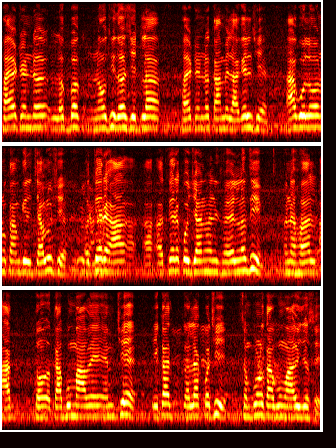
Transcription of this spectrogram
ફાયર ટેન્ડર લગભગ નવથી દસ જેટલા ફાયર ટેન્ડર કામે લાગેલ છે. આગ ઓલવવાનું કામગીરી ચાલુ છે. અત્યારે આ અત્યારે કોઈ જાનહાનિ થયેલ નથી અને હાલ આગ કાબૂમાં આવે એમ છે એકાદ કલાક પછી સંપૂર્ણ કાબૂમાં આવી જશે.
